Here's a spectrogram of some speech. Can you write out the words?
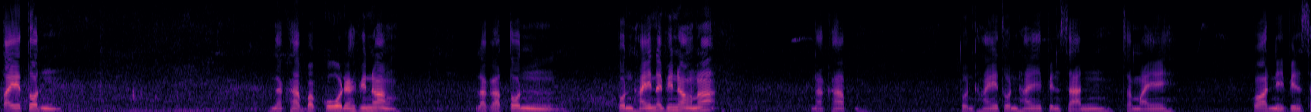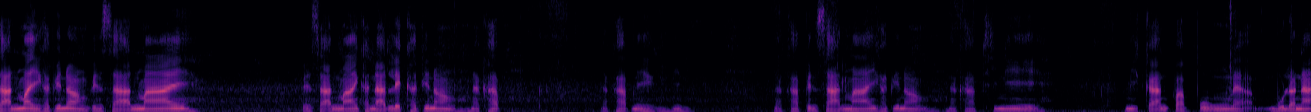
ใต้ต้นนะครับบักโกนะครับพี่น้อง แล้วก็ต้นต้นไห้นะพี่น้องเนาะนะครับ ต้นไห้ต้นไห้เป็นสารสมัยก้อนนี่เป็นสารไม้ครับพี่น้อง เป็นสารไม้ เป็นสารไม้ขนาดเล็กครับพี่น้องนะครับ นะครับนี่นี่นะครับเป็นสารไม้ครับพี่น้องนะครับที่นี่มีการปรับปรุงและบูรณะ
